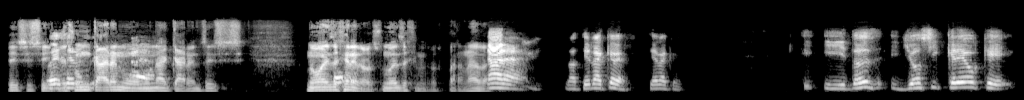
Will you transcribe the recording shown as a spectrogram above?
Sí, sí, sí. Es un Karen o una Karen, sí, sí, sí. No es de géneros, no es de géneros, para nada. No, no, tiene nada que ver, tiene nada que ver. Y, entonces yo sí creo que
